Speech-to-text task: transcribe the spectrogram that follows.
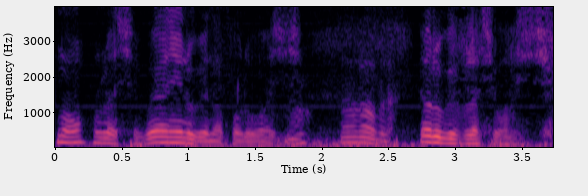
No, w lesie, bo ja nie lubię na polu łazić. No, no dobra. Ja lubię w lesie łazić.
